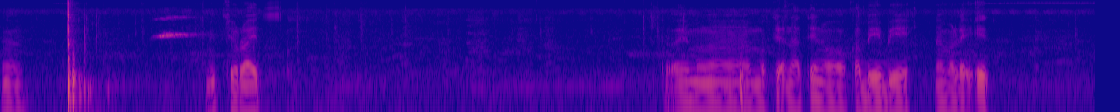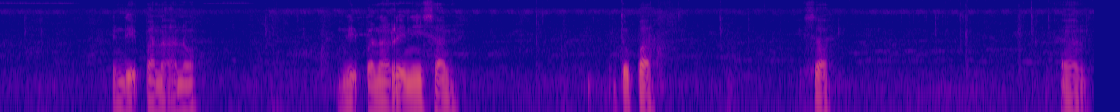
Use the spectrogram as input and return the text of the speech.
Yan. Meteorite. Ito ay mga mutya natin o kabibi na maliit. Hindi pa na ano. Hindi pa na rinisan. Ito pa. Isa. Yan.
